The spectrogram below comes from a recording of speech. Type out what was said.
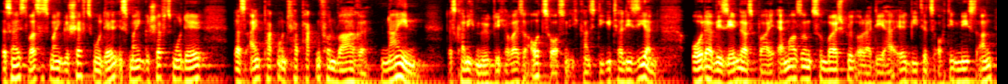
Das heißt, was ist mein Geschäftsmodell? Ist mein Geschäftsmodell das Einpacken und Verpacken von Ware? Nein, das kann ich möglicherweise outsourcen. Ich kann es digitalisieren. Oder wir sehen das bei Amazon zum Beispiel oder DHL bietet es auch demnächst an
